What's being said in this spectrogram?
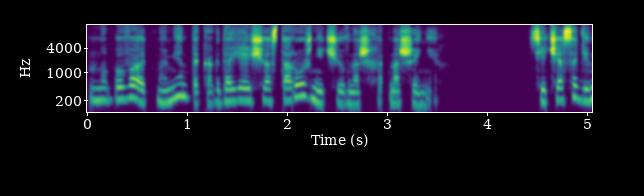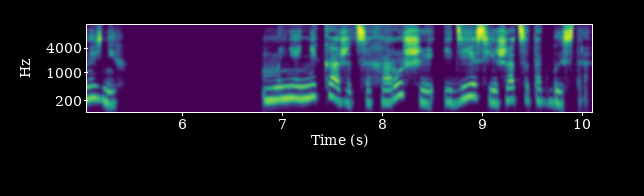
но бывают моменты, когда я еще осторожничаю в наших отношениях. Сейчас один из них. Мне не кажется хорошей идея съезжаться так быстро.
